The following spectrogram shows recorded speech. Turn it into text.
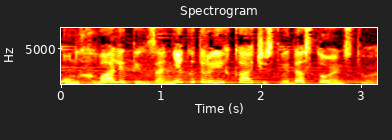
он хвалит их за некоторые их качества и достоинства.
